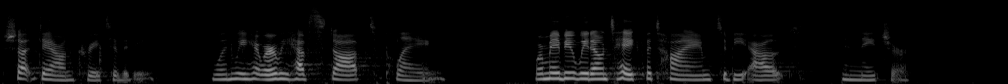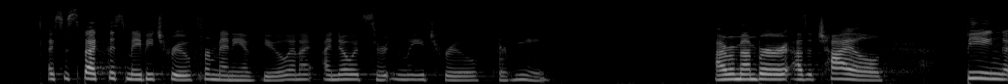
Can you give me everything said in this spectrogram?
shut down creativity, when we, where we have stopped playing, where maybe we don't take the time to be out in nature. I suspect this may be true for many of you, and I, I know it's certainly true for me. I remember as a child being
